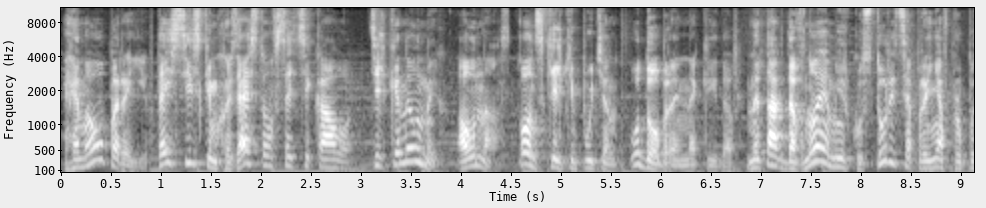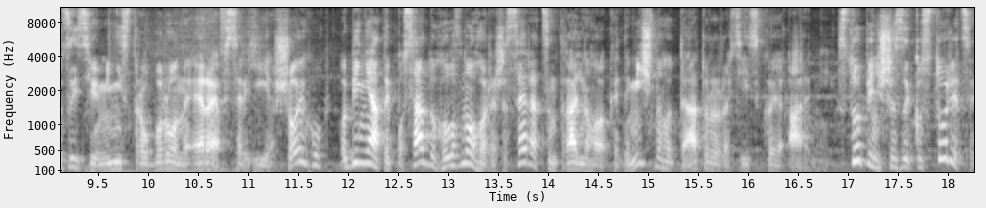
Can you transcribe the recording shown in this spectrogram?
ГМО переїв, та й з сільським хозяйством все цікаво. Тільки не у них, а у нас. Он скільки Путін удобрень накидав. Не так давно Емір Кустуриця прийняв пропозицію міністра оборони РФ Сергія Шойгу обійняти посаду головного режисера Центрального академічного театру російської армії. Ступінь Шизи Кустуріці,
